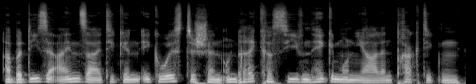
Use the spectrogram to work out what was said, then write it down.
aber diese einseitigen, egoistischen und regressiven hegemonialen Praktiken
